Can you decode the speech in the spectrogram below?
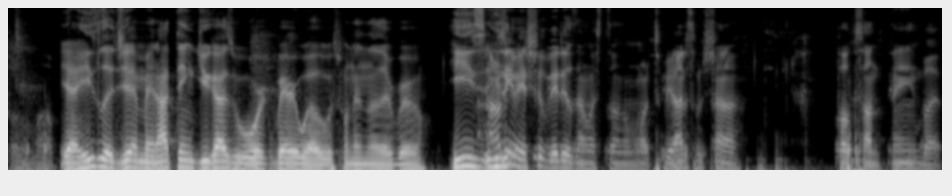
Pull 'em up. Yeah, he's legit, man. I think you guys will work very well with one another, bro. He's I he's don't even shoot videos that much though no more. To be honest, I'm just trying to focus on the thing. But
